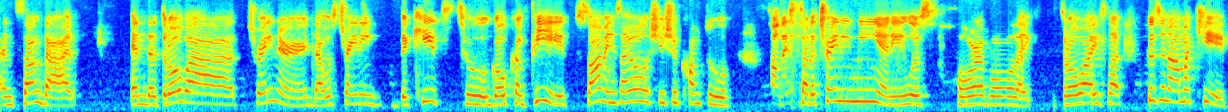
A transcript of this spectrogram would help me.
and sung that. And the trova trainer that was training the kids to go compete saw me. He's like, "Oh, she should come to." So they started training me, and it was horrible. Like trova is not because you know I'm a kid.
